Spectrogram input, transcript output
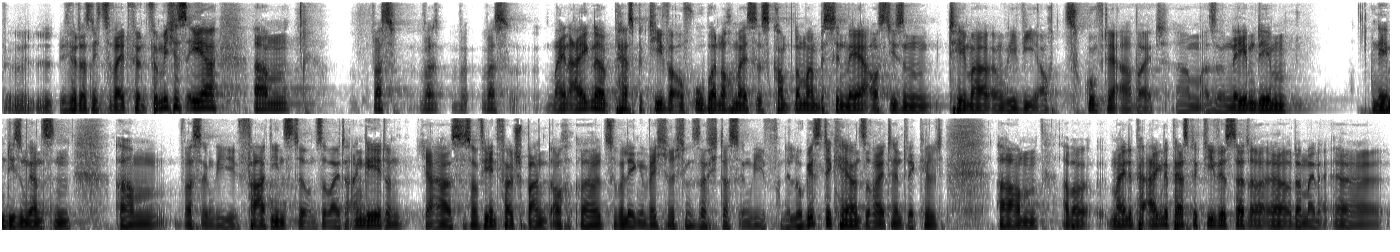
würde das nicht zu weit führen. Für mich ist eher ähm, was, was, was meine eigene Perspektive auf Uber nochmal ist, es kommt nochmal ein bisschen mehr aus diesem Thema irgendwie wie auch Zukunft der Arbeit. Ähm, also neben dem, neben diesem ganzen, ähm, was irgendwie Fahrdienste und so weiter angeht. Und ja, es ist auf jeden Fall spannend, auch äh, zu überlegen, in welche Richtung sich das irgendwie von der Logistik her und so weiter entwickelt. Ähm, aber meine eigene Perspektive ist da, äh, oder meine, äh,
